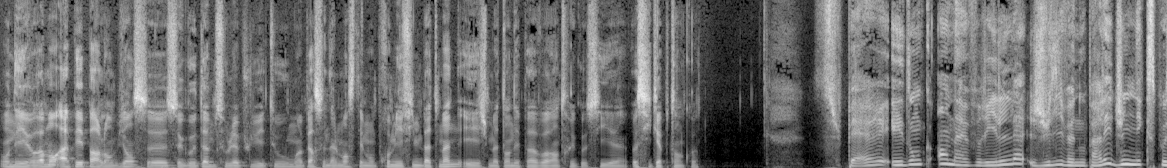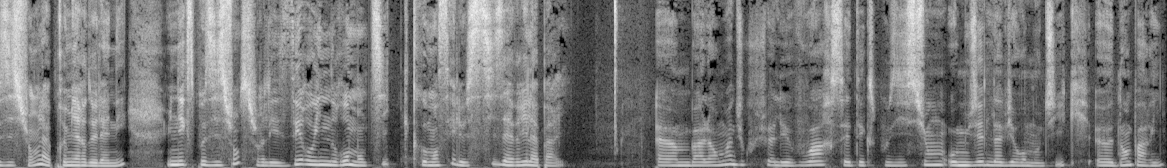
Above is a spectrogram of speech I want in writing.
On est vraiment happé par l'ambiance, euh, ce Gotham sous la pluie et tout. Moi personnellement c'était mon premier film Batman et je m'attendais pas à voir un truc aussi, euh, aussi captant quoi. Super. Et donc en avril, Julie va nous parler d'une exposition, la première de l'année, une exposition sur les héroïnes romantiques commencée le 6 avril à Paris. bah alors moi du coup je suis allée voir cette exposition au musée de la vie romantique dans Paris.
